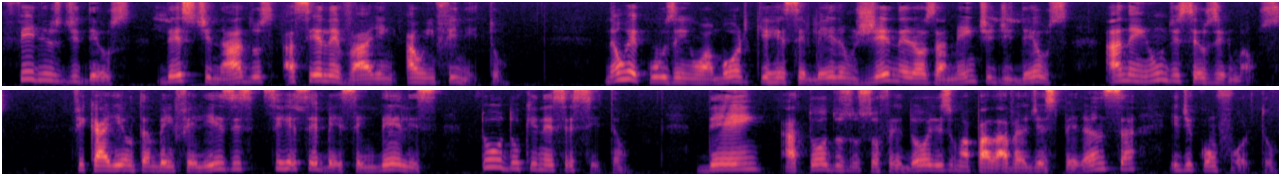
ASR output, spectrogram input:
filhos de Deus, destinados a se elevarem ao infinito. Não recusem o amor que receberam generosamente de Deus a nenhum de seus irmãos Ficariam também felizes se recebessem deles tudo o que necessitam. Deem a todos os sofredores uma palavra de esperança e de conforto,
